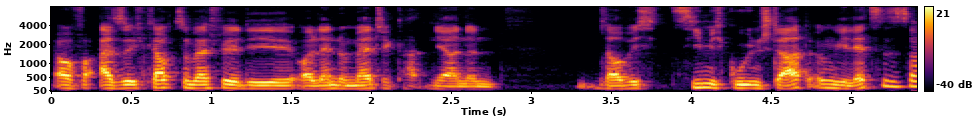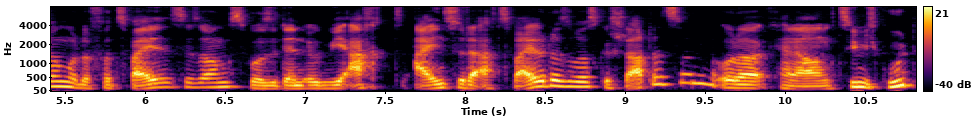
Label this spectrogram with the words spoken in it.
auf, also ich glaube zum Beispiel die Orlando Magic hatten ja einen glaube ich, ziemlich guten Start irgendwie letzte Saison oder vor zwei Saisons, wo sie dann irgendwie 8-1 oder 8-2 oder sowas gestartet sind. Oder keine Ahnung, ziemlich gut.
